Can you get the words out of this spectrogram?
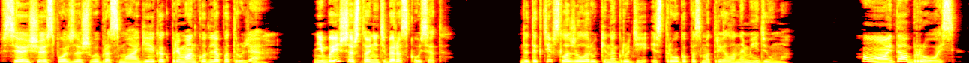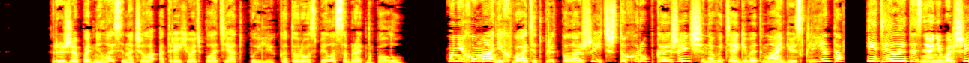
Все еще используешь выброс магии как приманку для патруля. Не боишься, что они тебя раскусят? Детектив сложила руки на груди и строго посмотрела на медиума. «Ой, да брось. Рыжая поднялась и начала отряхивать платье от пыли, которую успела собрать на полу. У них ума не хватит предположить, что хрупкая женщина вытягивает магию из клиентов и делает из нее небольшие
